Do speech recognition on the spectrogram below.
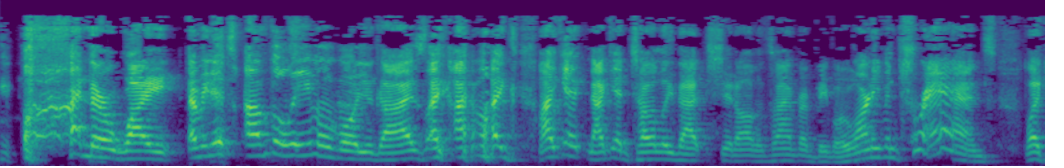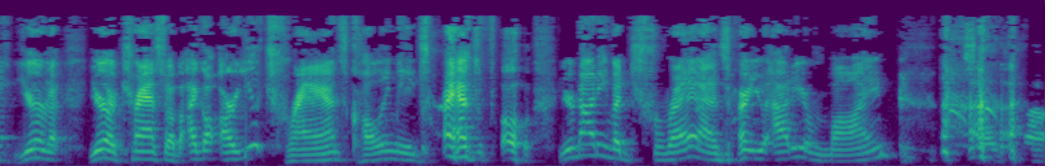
and they're white. I mean, it's unbelievable, you guys. Like I'm like I get I get totally that shit all the time from people who aren't even trans. Like you're you're a transphobe. I go, are you trans? Calling me transphobe? You're not even trans. Are you out of your mind? so uh,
